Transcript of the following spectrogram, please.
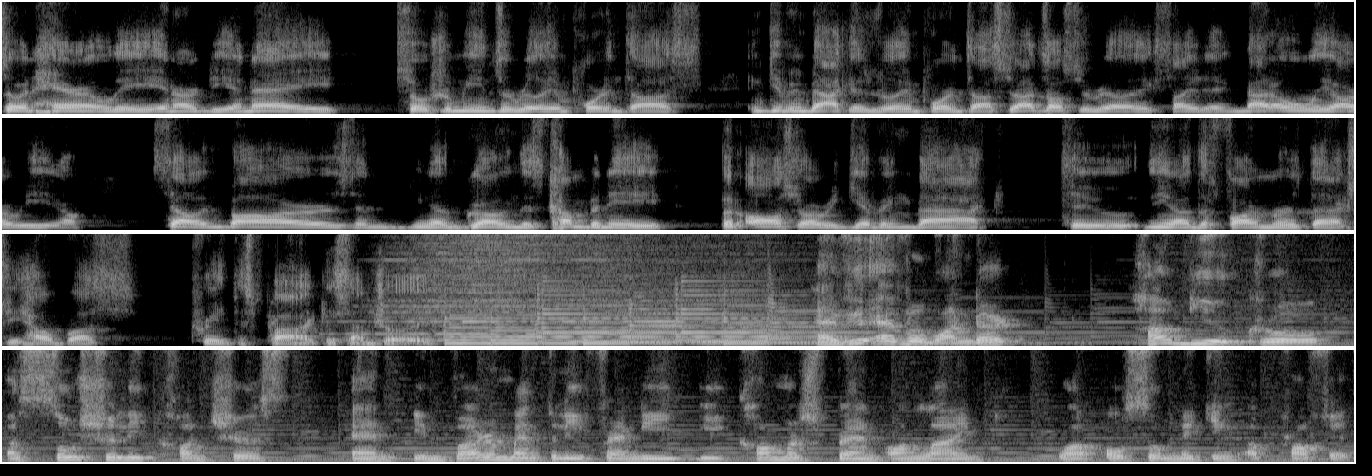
So inherently in our DNA, social means are really important to us and giving back is really important to us. So that's also really exciting. Not only are we, you know, selling bars and, you know, growing this company, but also are we giving back to, you know, the farmers that actually help us create this product essentially. Have you ever wondered how do you grow a socially conscious and environmentally friendly e-commerce brand online while also making a profit?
